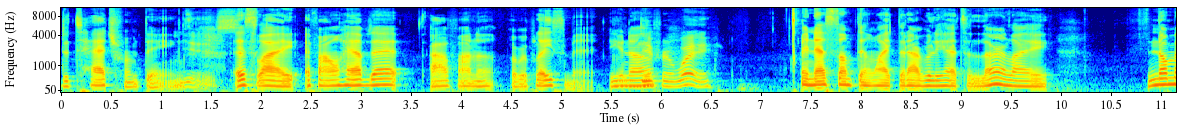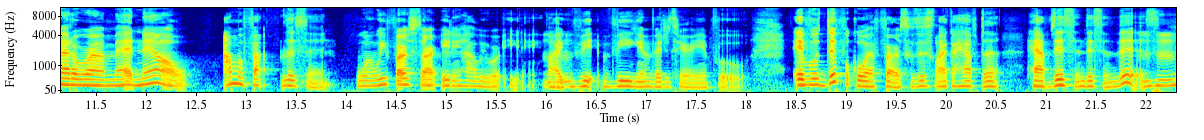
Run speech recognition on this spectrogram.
detach from things. Yes. It's like if I don't have that, I'll find a, a replacement. You A know, different way. and that's something like that I really had to learn. Like, no matter where I'm at now, I'm a fi- listen. When we first started eating how we were eating, like mm-hmm. ve- vegan, vegetarian food, it was difficult at first because it's like I have to have this and this and this, mm-hmm.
